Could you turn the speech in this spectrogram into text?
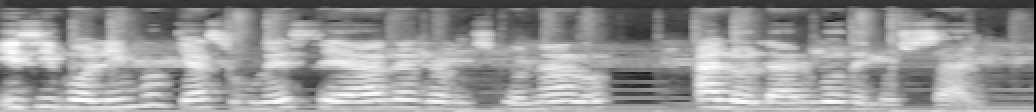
y simbolismo que a su vez se ha revolucionado a lo largo de los años.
